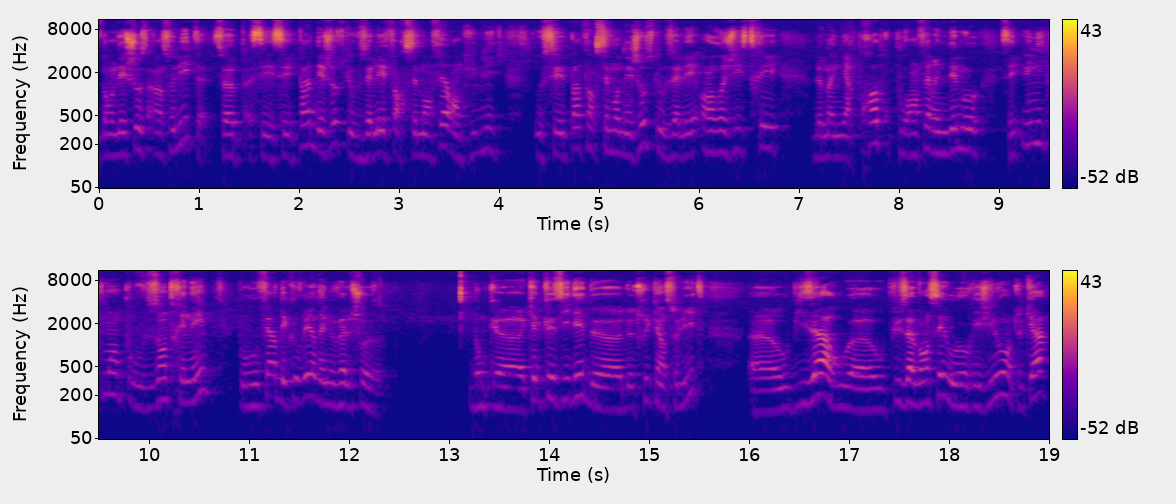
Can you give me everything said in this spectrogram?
dans des choses insolites, ce n'est pas des choses que vous allez forcément faire en public, ou c'est pas forcément des choses que vous allez enregistrer de manière propre pour en faire une démo. C'est uniquement pour vous entraîner, pour vous faire découvrir des nouvelles choses. Donc euh, quelques idées de, trucs insolites, euh, ou bizarres, euh, ou, plus avancés, ou originaux en tout cas.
